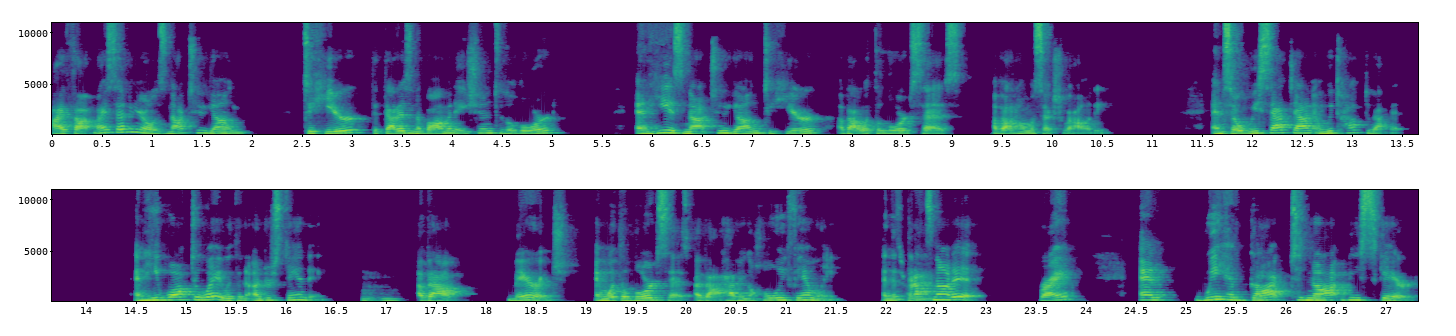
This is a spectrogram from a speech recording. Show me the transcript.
I thought my seven year old is not too young to hear that that is an abomination to the Lord. And he is not too young to hear about what the Lord says about homosexuality. And so we sat down and we talked about it. And he walked away with an understanding mm-hmm. about marriage and what the Lord says about having a holy family and that that's, that's not it. Right. And we have got to not be scared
